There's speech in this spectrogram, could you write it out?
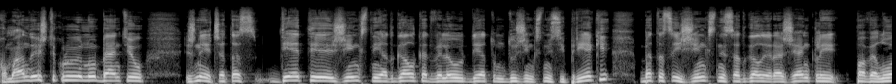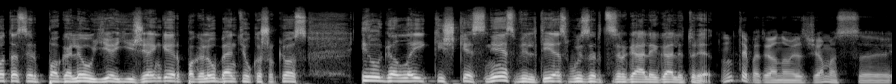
komanda iš tikrųjų, nu bent jau, žinai, čia tas dėti žingsnį atgal, kad vėliau dėtum du žingsnius į priekį, bet tasai žingsnis atgal yra ženkliai pavėluotas ir pagaliau jie jį žengia ir pagaliau bent jau kažkokios ilgalaikiškesnės vilties Wizards ir gali, gali turėti. Nu, taip atėjo naujas žiemas, e,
